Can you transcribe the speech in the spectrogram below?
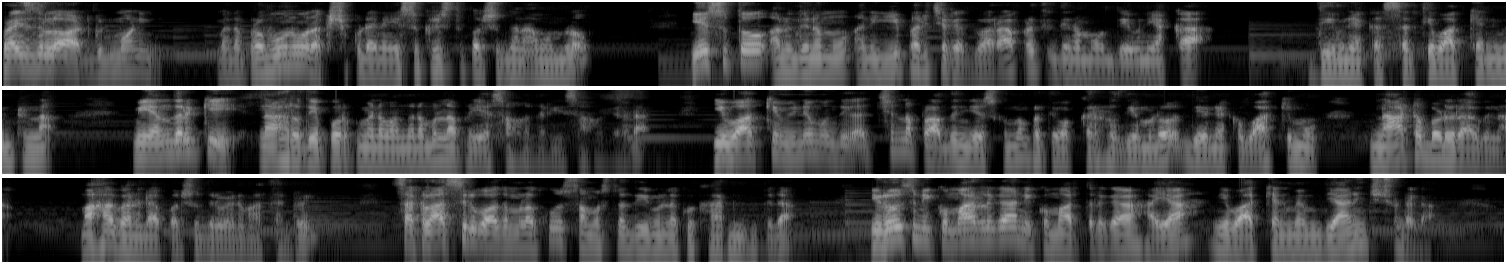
Praise lord good morning. మన ప్రభువును రక్షకుడైన యేసుక్రీస్తు పరిశుద్ధ నామంలో యేసుతో అనుదినము అని ఈ పరిచర్య ద్వారా ప్రతిదినము దేవుని యొక్క దేవుని యొక్క సత్యవాక్యాన్ని వింటున్న. మీ అందరికీ నా హృదయపూర్వకమైన వందనములు నా ప్రియ సహోదరి సహోదరుడ. ఈ వాక్యం వినే ముందుగా చిన్న ప్రార్థన చేసుకుందాం. ప్రతి ఒక్కరి హృదయంలో దేవుని యొక్క వాక్యము నాటబడు రాగున మహాగణుడ పరిశుద్ధుడైన మా తండ్రి. సకల ఆశీర్వాదములకు సమస్త దీవులకు కారణభూతుడా. ఈరోజు నీ కుమారులుగా నీ కుమార్తెలుగా అయ్యా నీ వాక్యాన్ని మేము ధ్యానించుచుండగా.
